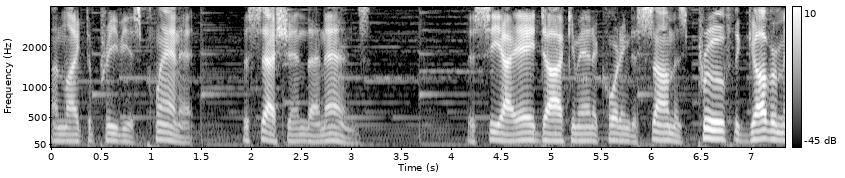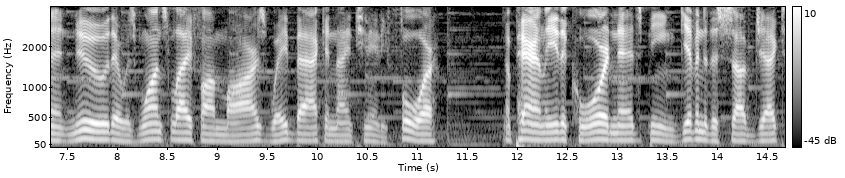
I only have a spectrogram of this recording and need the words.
unlike the previous planet. The session then ends. The CIA document, according to some, is proof the government knew there was once life on Mars way back in 1984. Apparently, the coordinates being given to the subject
